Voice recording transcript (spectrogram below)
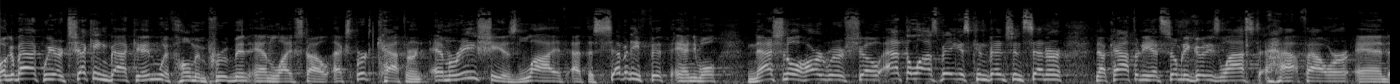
Welcome back. We are checking back in with home improvement and lifestyle expert Kathryn Emery. She is live at the 75th annual National Hardware Show at the Las Vegas Convention Center. Now, Kathryn, you had so many goodies last half hour, and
